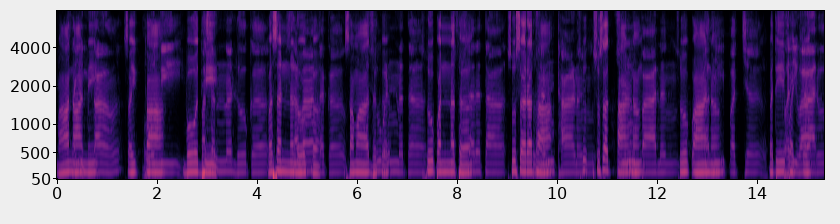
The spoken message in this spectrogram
मानानि संयुक्ता सयुक्ता होती बोधी प्रसन्नलोक प्रसन्नलोक समातक समाधक सुवन्नत सुपन्नथ सुसरता सुसरथा सुसंठाणं सु- सुसत्तानं सुपानं पतिपच्च परिवारो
